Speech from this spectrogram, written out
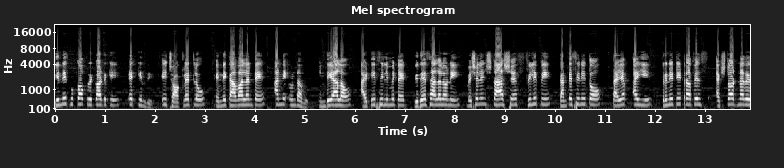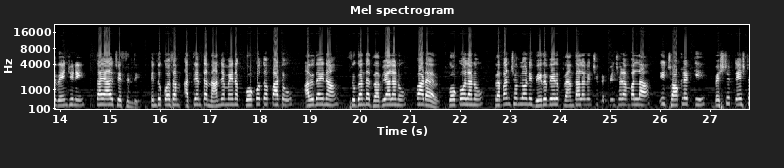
గిన్నీస్ బుక్ ఆఫ్ రికార్డ్కి ఎక్కింది. ఈ చాక్లెట్లు ఎన్ని కావాలంటే అన్ని ఉండవు. ఇండియాలో ఐటీసీ లిమిటెడ్ విదేశాలలోని మిషలిన్ స్టార్ షెఫ్ ఫిలిపి కంటెసినితో టైఅప్ అయ్యి ట్రినిటీ ట్రఫిల్స్ ఎక్స్ట్రాడినరీ రేంజ్ని తయారు చేసింది. ఇందుకోసం అత్యంత నాణ్యమైన కోకోతో పాటు అరుదైన సుగంధ ద్రవ్యాలను వాడారు. కోకోలను ప్రపంచంలోని వేరు వేరు ప్రాంతాల నుంచి తెప్పించడం వల్ల ఈ చాక్లెట్కి బెస్ట్ టేస్ట్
